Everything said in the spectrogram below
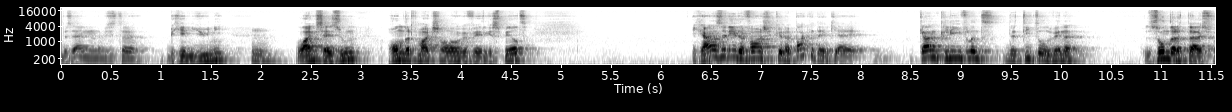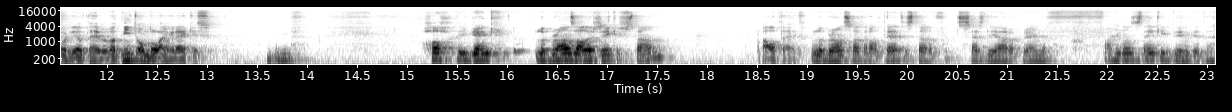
we, zijn, we zitten begin juni. Hmm. Lang seizoen. 100 matchen al ongeveer gespeeld. Gaan ze die revanche kunnen pakken, denk jij? Kan Cleveland de titel winnen zonder het thuisvoordeel te hebben, wat niet onbelangrijk is? Goh, ik denk, LeBron zal er zeker staan. Altijd. LeBron staat er altijd. Hij staat voor het zesde jaar op rij in de finals, denk ik. Ik denk dat dat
